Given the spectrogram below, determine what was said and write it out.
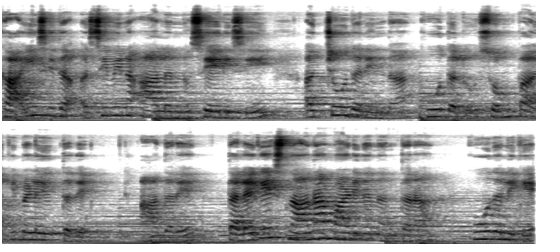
ಕಾಯಿಸಿದ ಹಸಿವಿನ ಹಾಲನ್ನು ಸೇರಿಸಿ ಹಚ್ಚುವುದರಿಂದ ಕೂದಲು ಸೊಂಪಾಗಿ ಬೆಳೆಯುತ್ತದೆ. ಆದರೆ ತಲೆಗೆ ಸ್ನಾನ ಮಾಡಿದ ನಂತರ ಕೂದಲಿಗೆ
